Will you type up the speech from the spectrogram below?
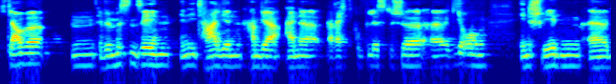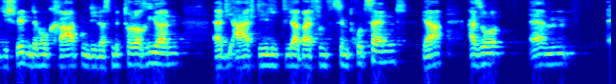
ich glaube, wir müssen sehen, in Italien haben wir eine rechtspopulistische äh, Regierung in Schweden, äh, die Schwedendemokraten, die das mit tolerieren. Äh, die AfD liegt wieder bei 15 Prozent. Ja, also ähm, äh,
